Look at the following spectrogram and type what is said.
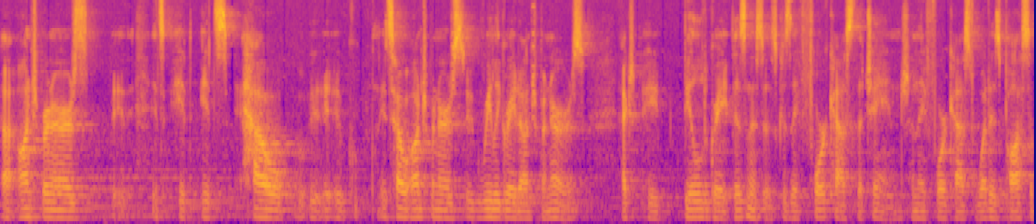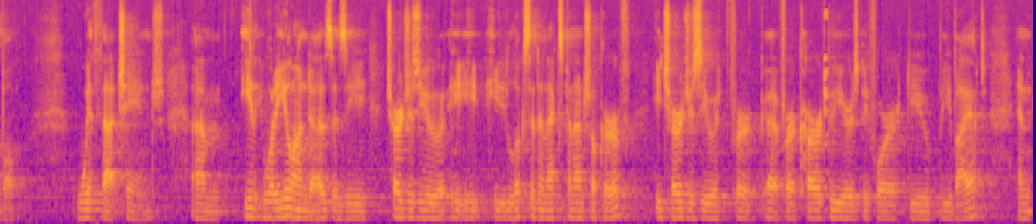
Uh, entrepreneurs, it's it, it's how it, it's how entrepreneurs, really great entrepreneurs, actually build great businesses because they forecast the change and they forecast what is possible with that change. Um, what Elon does is he charges you. He, he looks at an exponential curve he charges you for uh, for a car two years before you you buy it, and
